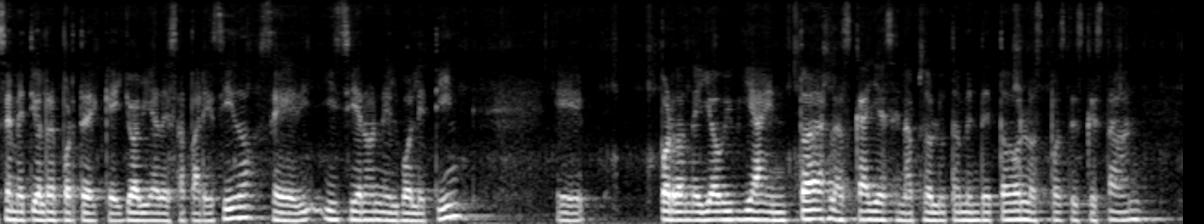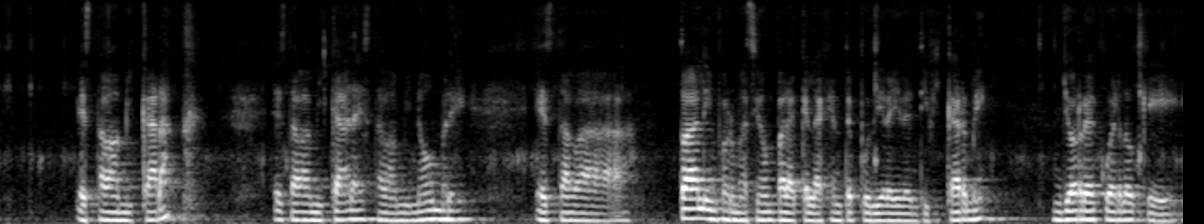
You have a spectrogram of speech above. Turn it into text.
se metió el reporte de que yo había desaparecido, se hicieron el boletín. Eh, por donde yo vivía en todas las calles, en absolutamente todos los postes que estaban, estaba mi cara, estaba mi cara, estaba mi nombre, estaba toda la información para que la gente pudiera identificarme. Yo recuerdo que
